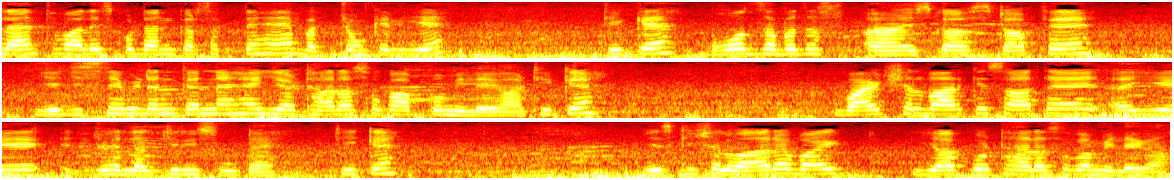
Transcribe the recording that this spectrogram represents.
लेंथ वाले इसको डन कर सकते हैं बच्चों के लिए। ठीक है? बहुत ज़बरदस्त इसका स्टफ़ है। ये जिसने भी डन करना है, ये अठारह सौ का आपको मिलेगा, ठीक है? वाइट शलवार के साथ है ये जो है लग्जरी सूट है, ठीक है? ये इसकी शलवार है वाइट ये आपको अठारह सौ का मिलेगा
